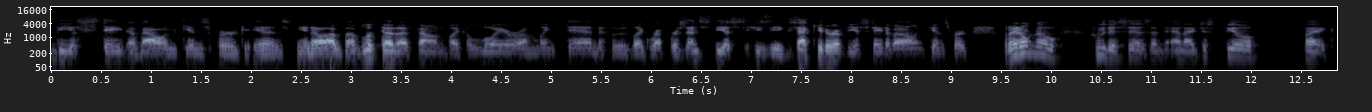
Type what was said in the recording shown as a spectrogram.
the estate of Allen Ginsberg is. You know, I've, I've looked at it, I've found like a lawyer on LinkedIn who like represents the, he's the executor of the estate of Allen Ginsberg, but I don't know who this is. And, and I just feel like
